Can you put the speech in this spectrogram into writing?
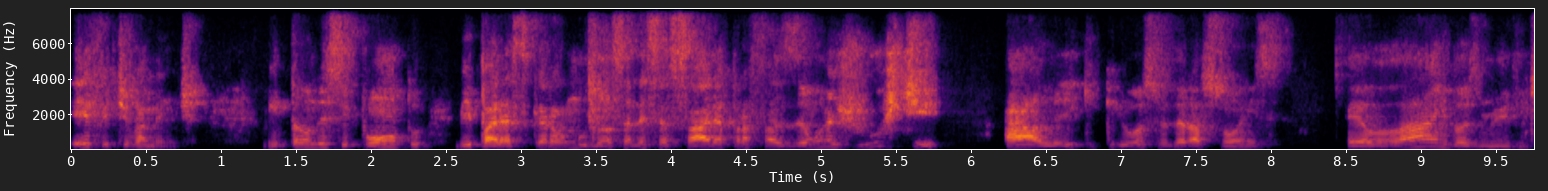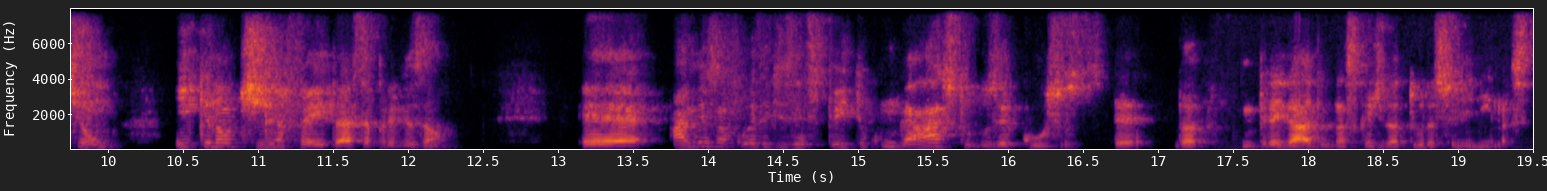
efetivamente. Então, nesse ponto, me parece que era uma mudança necessária para fazer um ajuste à lei que criou as federações é, lá em 2021, e que não tinha feito essa previsão. É, a mesma coisa diz respeito com o gasto dos recursos é, da, empregado nas candidaturas femininas.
